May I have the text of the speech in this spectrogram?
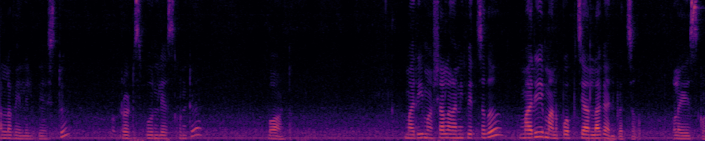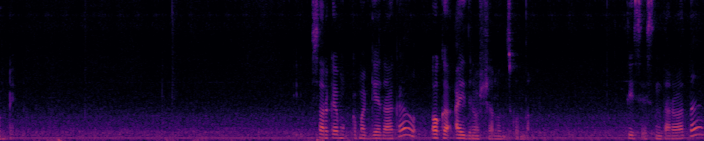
అల్లం వెల్లుల్లి పేస్ట్ ఒక రెండు స్పూన్లు వేసుకుంటే బాగుంటుంది. మరీ మసాలా అనిపించదు మరీ మన పప్పు చారులాగా అనిపించదు అలా వేసుకుంటే. సొరకాయ ముక్క మగ్గేదాకా ఒక ఐదు నిమిషాలు ఉంచుకుందాం. తీసేసిన తర్వాత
